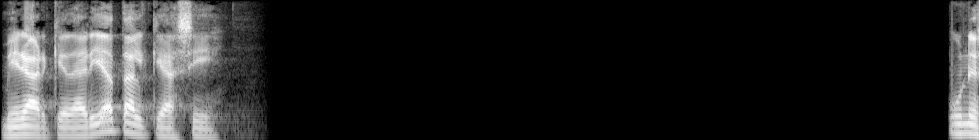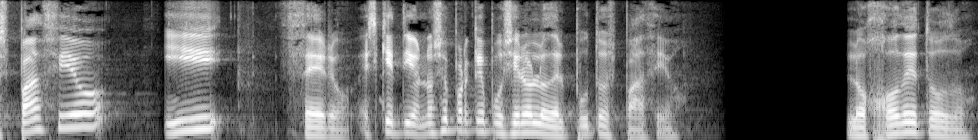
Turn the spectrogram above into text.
Mirar, quedaría tal que así. Un espacio y cero. Es que, tío, no sé por qué pusieron lo del puto espacio. Lo jode todo.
